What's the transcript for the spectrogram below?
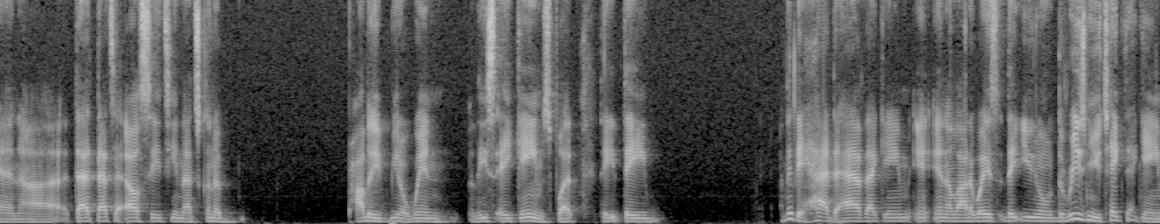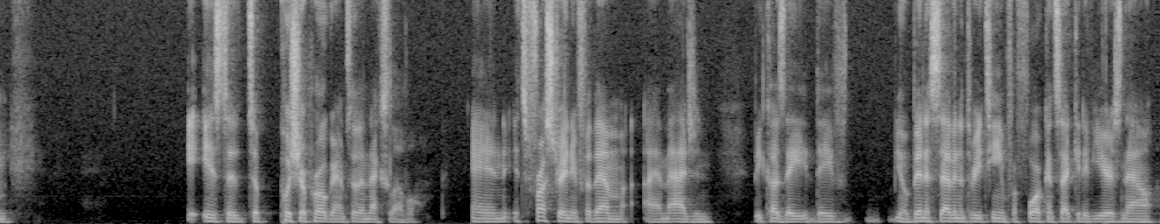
and uh, that that's an LC team that's going to probably you know win at least eight games, but they they I think they had to have that game in, in a lot of ways. That you know the reason you take that game is to to push your program to the next level, and it's frustrating for them, I imagine, because they they've you know been a seven and three team for four consecutive years now.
